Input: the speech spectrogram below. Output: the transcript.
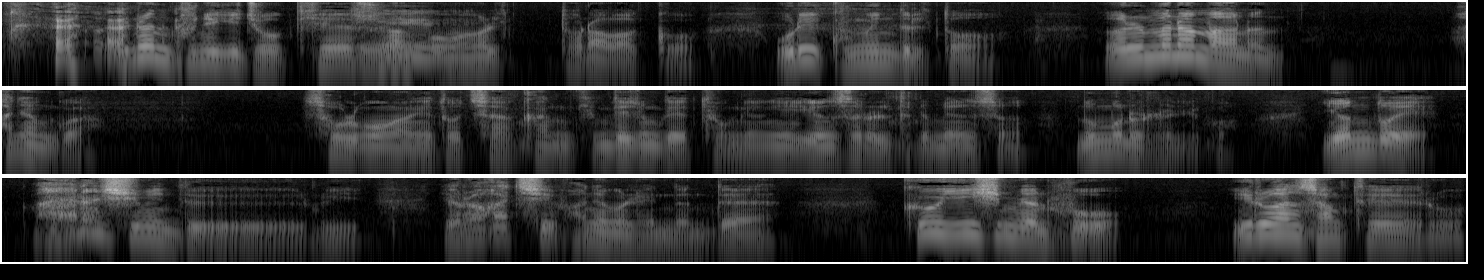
이런 분위기 좋게 수상공항을 돌아왔고 우리 국민들도 얼마나 많은 환영과 서울공항에 도착한 김대중 대통령이 연설을 들으면서 눈물을 흘리고 연도에 많은 시민들이 여러 가지 환영을 했는데 그 20년 후 이러한 상태로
